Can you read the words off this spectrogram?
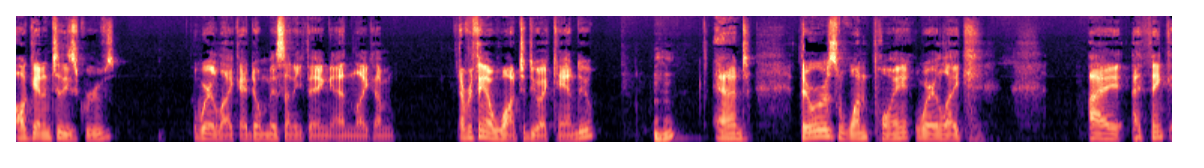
I'll get into these grooves where like I don't miss anything and like I'm everything I want to do I can do. Mhm. And there was one point where like I I think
